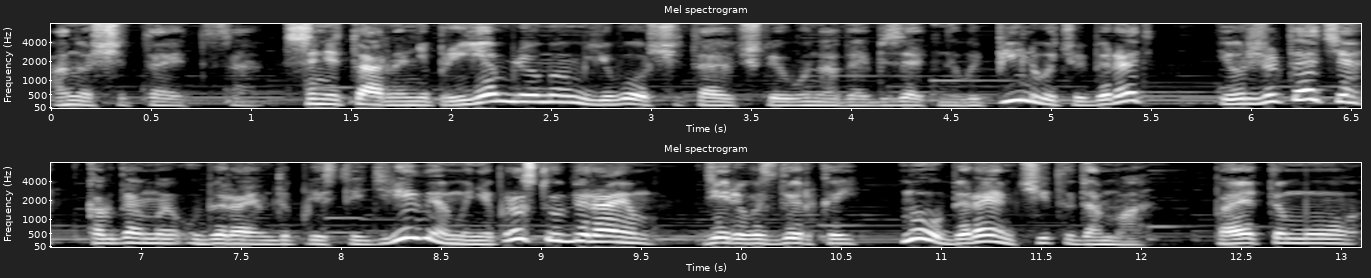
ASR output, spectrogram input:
Оно считается санитарно неприемлемым, его считают, что его надо обязательно выпиливать, убирать. И в результате, когда мы убираем дуплистые деревья, мы не просто убираем дерево с дыркой, мы убираем чьи-то дома. Поэтому,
